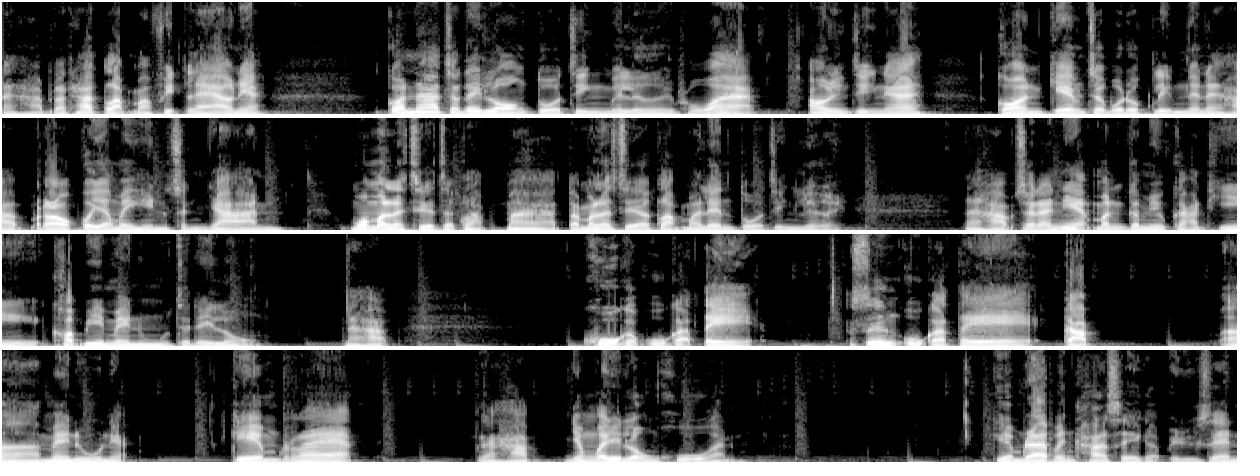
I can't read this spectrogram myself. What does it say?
นะครับ แล้วถ้ากลับมาฟิตแล้วเนี่ย ก็น่าจะได้ลองตัวจริงไปเลย เพราะว่าเอาจริงๆนะก่อนเกมเจอโบโดกลิมเนี่ยนะครับเราก็ยังไม่เห็นสัญญาณ ว่ามาเลเซียจะกลับมาแต่มาเลเซียก็กลับมาเล่นตัวจริงเลยนะครับฉะนั้นเนี่ยมันก็มีโอกาสที่คอบบี้เมนูจะได้ลงนะครับคู่กับอูกาเต้ซึ่งอูกาเต้กับเมนูเนี่ยเกมแรกนะครับยังไม่ได้ลงคู่กัน เกมแรกเป็นคาเซกับเอริเซน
